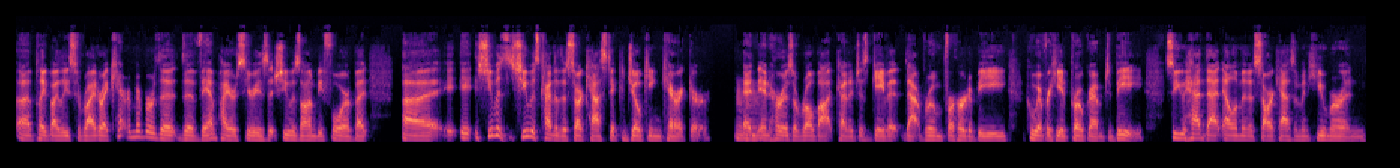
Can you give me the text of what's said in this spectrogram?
uh, played by Lisa Ryder, I can't remember the the vampire series that she was on before, but uh, it, it, she was she was kind of the sarcastic, joking character, mm-hmm. and and her as a robot kind of just gave it that room for her to be whoever he had programmed to be. So you had that element of sarcasm and humor, and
